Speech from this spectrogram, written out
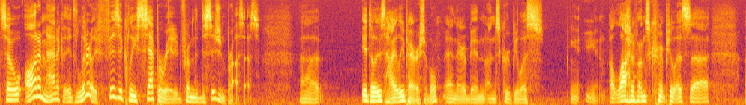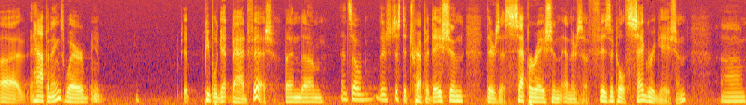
So automatically, it's literally physically separated from the decision process. Uh, it is highly perishable, and there have been unscrupulous, you know, a lot of unscrupulous uh, uh, happenings where you know, it, people get bad fish, and um, and so there's just a trepidation, there's a separation, and there's a physical segregation, um,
